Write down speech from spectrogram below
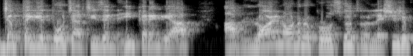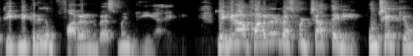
जब तक ये दो चार चीज़ें नहीं करेंगे आप आप लॉ एंड ऑर्डर और पड़ोसियों से रिलेशनशिप ठीक नहीं करेंगे फॉरेन इन्वेस्टमेंट नहीं आएगी। लेकिन आप फॉरेन इन्वेस्टमेंट चाहते नहीं पूछे क्यों?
